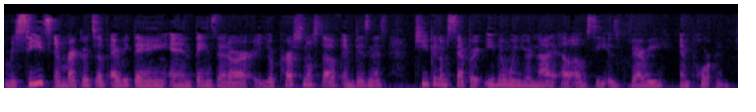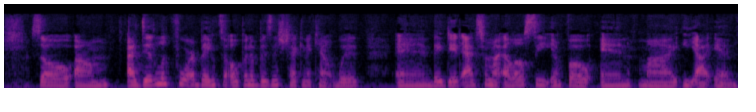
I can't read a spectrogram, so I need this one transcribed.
receipts and records of everything and things that are your personal stuff and business, keeping them separate even when you're not an LLC is very important. So um, I did look for a bank to open a business checking account with and they did ask for my LLC info and my EIN.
